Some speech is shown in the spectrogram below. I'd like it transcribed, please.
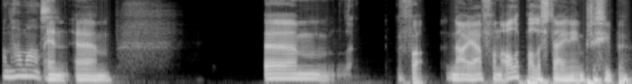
Van Hamas. En um, um, van, nou ja, van alle Palestijnen in principe.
